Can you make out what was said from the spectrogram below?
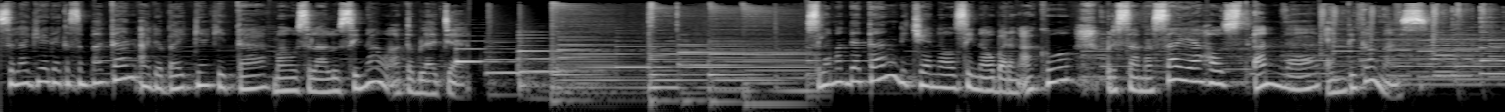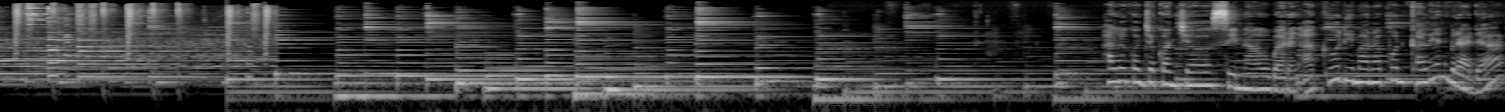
Selagi ada kesempatan, ada baiknya kita mau selalu sinau atau belajar. Selamat datang di channel Sinau Bareng Aku bersama saya host Anda, Enti Thomas. Konco-konco, sinau bareng aku di mana pun kalian berada.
